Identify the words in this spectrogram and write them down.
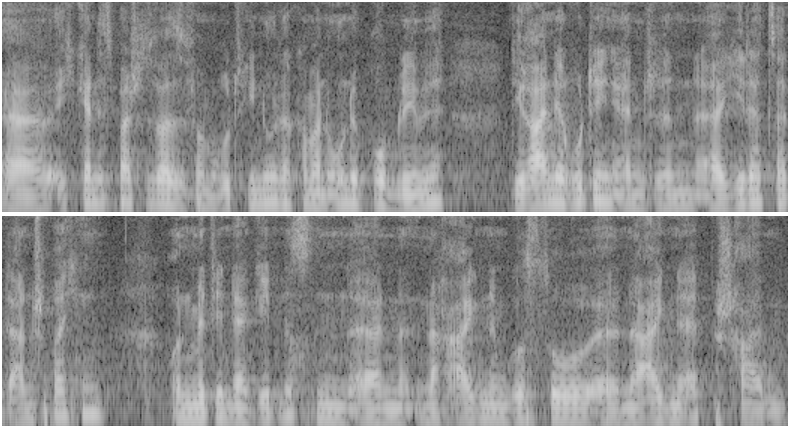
Äh, ich kenne es beispielsweise vom Routino, da kann man ohne Probleme die reine Routing Engine äh, jederzeit ansprechen und mit den Ergebnissen äh, nach eigenem Gusto eine eigene App schreiben.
